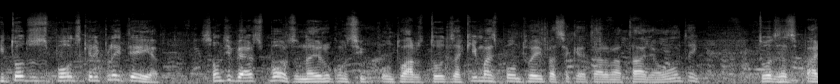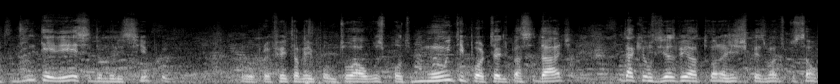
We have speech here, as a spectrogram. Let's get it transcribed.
em todos os pontos que ele pleiteia. São diversos pontos, né? eu não consigo pontuar todos aqui, mas pontuei para a secretária Natália ontem todas as partes de interesse do município. O prefeito também pontuou alguns pontos muito importantes para a cidade. E daqui uns dias veio à tona, a gente fez uma discussão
